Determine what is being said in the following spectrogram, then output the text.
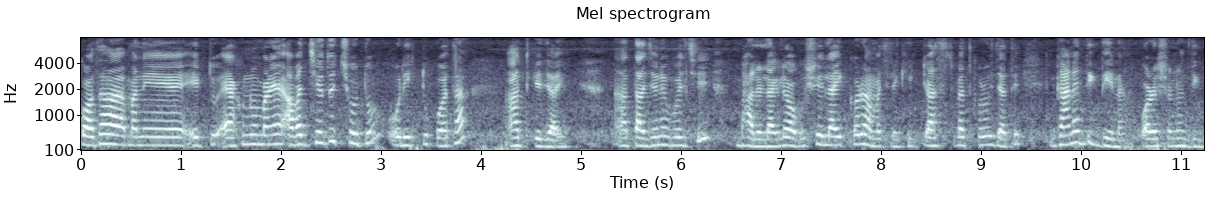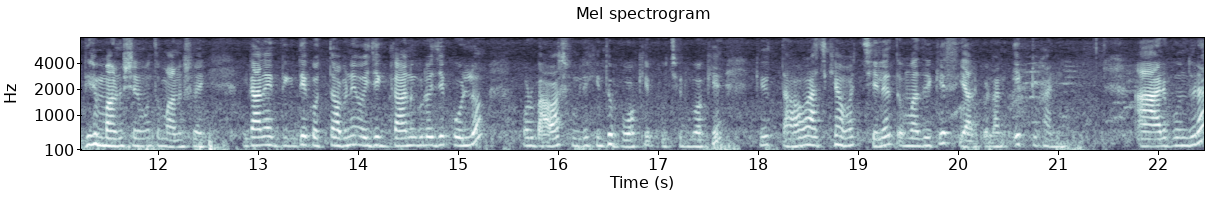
কথা মানে একটু এখনও মানে আবার যেহেতু ছোটো, ওর একটু কথা আটকে যায়। তার জন্য বলছি, ভালো লাগলে অবশ্যই লাইক করো, আমার ছেলেকে একটু আশীর্বাদ করো যাতে গানের দিক দিয়ে না, পড়াশোনার দিক দিয়ে মানুষের মতো মানুষ হয়। গানের দিক দিয়ে করতে হবে না, ওই যে গানগুলো যে করল, ওর বাবা শুনলে কিন্তু বকে, প্রচুর বকে, কিন্তু তাও আজকে আমার ছেলে তোমাদেরকে শেয়ার করলাম একটুখানি। আর বন্ধুরা,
